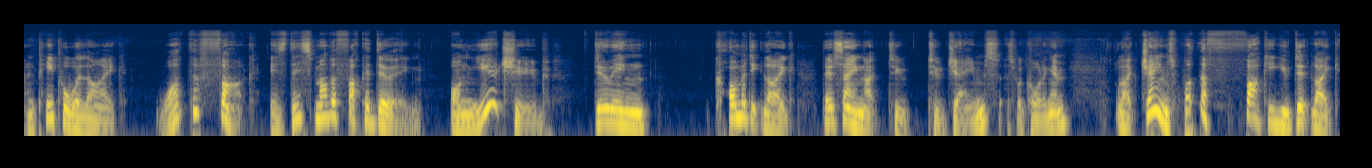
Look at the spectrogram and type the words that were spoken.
and people were like what the fuck is this motherfucker doing on youtube doing comedy? Like they're saying like to to James as we're calling him like James, what the fuck are you doing? Like,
